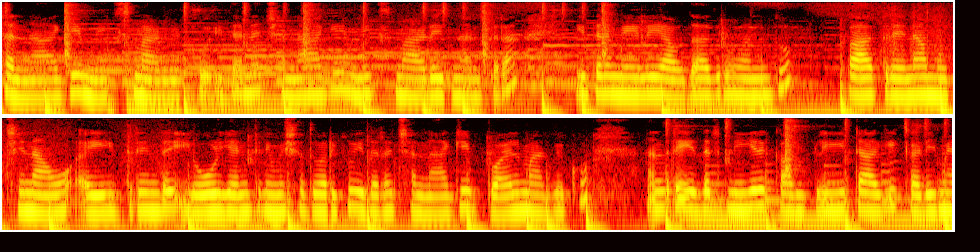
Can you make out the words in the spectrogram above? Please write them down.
ಚೆನ್ನಾಗಿ ಮಿಕ್ಸ್ ಮಾಡಬೇಕು. ಇದನ್ನು ಚೆನ್ನಾಗಿ ಮಿಕ್ಸ್ ಮಾಡಿದ ನಂತರ ಇದರ ಮೇಲೆ ಯಾವುದಾದ್ರೂ ಒಂದು ಪಾತ್ರೆನ ಮುಚ್ಚಿ ನಾವು ಐದರಿಂದ ಏಳು, ಎಂಟು ನಿಮಿಷದವರೆಗೂ ಇದನ್ನು ಚೆನ್ನಾಗಿ ಬಾಯ್ಲ್ ಮಾಡಬೇಕು. ಅಂದರೆ ಇದರ ನೀರು ಕಂಪ್ಲೀಟಾಗಿ ಕಡಿಮೆ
